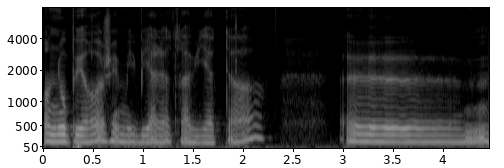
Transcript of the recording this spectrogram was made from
En opéra, j'aimais bien la Traviata. Euh,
